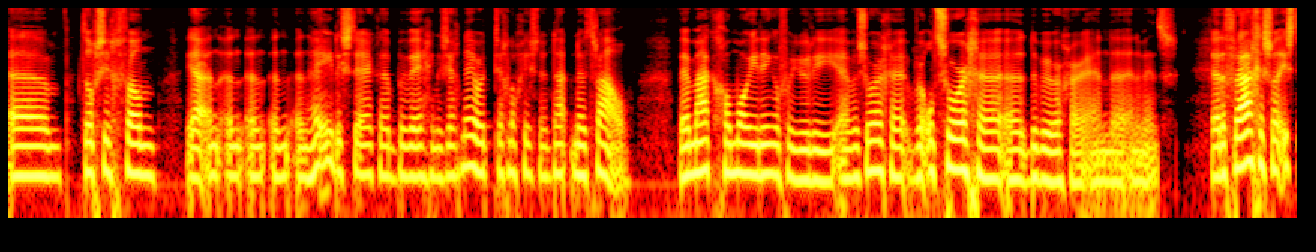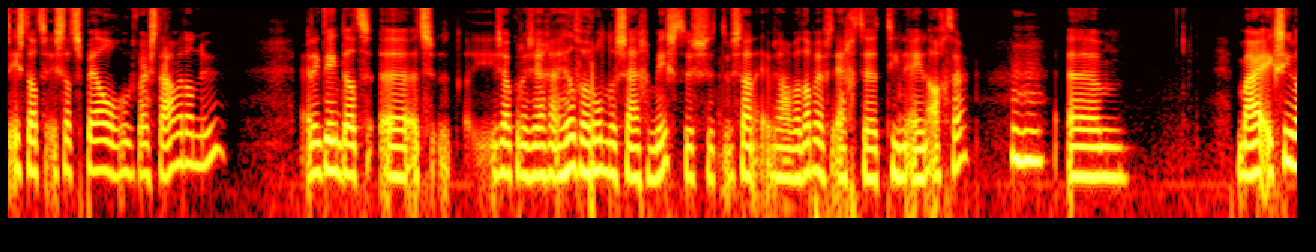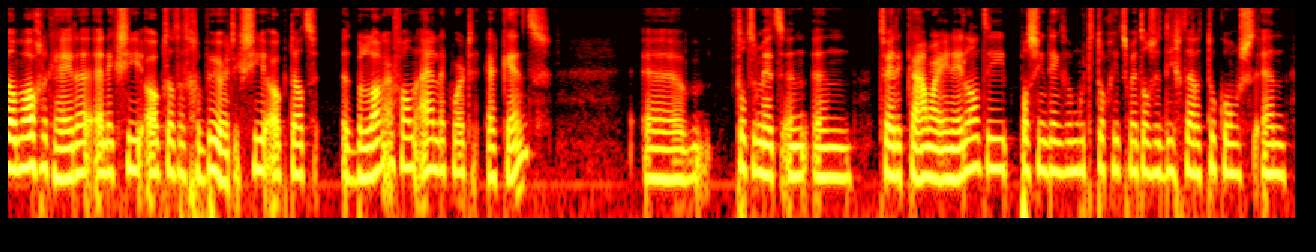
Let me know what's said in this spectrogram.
Um, ten opzichte van ja, een, een, een, een hele sterke beweging die zegt: nee hoor, technologie is neutraal. Wij maken gewoon mooie dingen voor jullie en we, zorgen, we ontzorgen uh, de burger en de, en de mens. Ja, de vraag is: van, is, is, dat, is dat spel, waar staan we dan nu? En ik denk dat uh, het, je zou kunnen zeggen, heel veel rondes zijn gemist. Dus het, we, staan, we staan wat dat betreft echt uh, 10-1 achter. Mm -hmm. um, maar ik zie wel mogelijkheden en ik zie ook dat het gebeurt. Ik zie ook dat het belang ervan eindelijk wordt erkend. Um, tot en met een, een, Tweede Kamer in Nederland die passing denkt... we moeten toch iets met onze digitale toekomst... en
